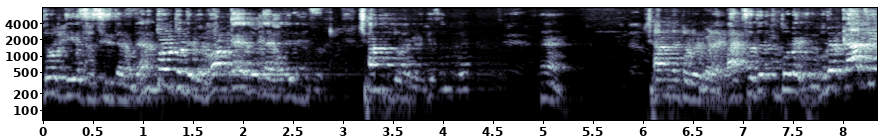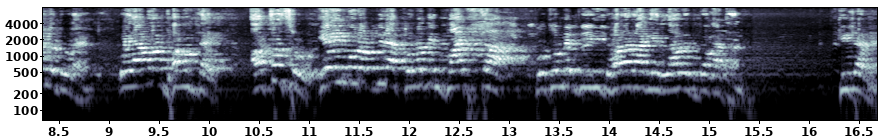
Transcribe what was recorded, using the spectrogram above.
দৌড় দিয়েছে সিজদার দৌড় তো দেবে গেছেন হ্যাঁ। সামনে দৌড়ে বেড়ায়। বাচ্চাদের তো দৌড়ে ওদের কাজ হলো দৌড়ায় ওই এমন ধমক দেয়। অথচ এই মুরব্বীরা কোনোদিন বাচ্চা প্রথমে বিড়ি ধরার আগে লাউয়ের ডগা টানে। কি টানে?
